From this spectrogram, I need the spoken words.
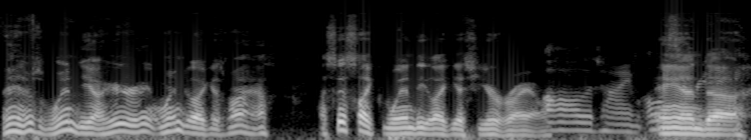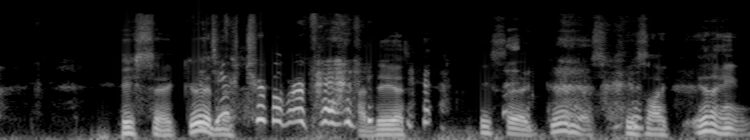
man, there's windy out here. It ain't windy like it's my house." I said, "It's like windy like it's year round." All the time. almost and uh, he said, did you trip over a pad? I did. He said, "Goodness," he's like, "It ain't."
